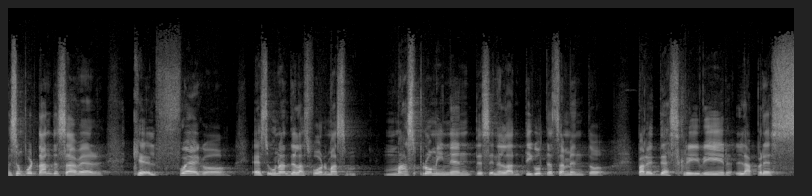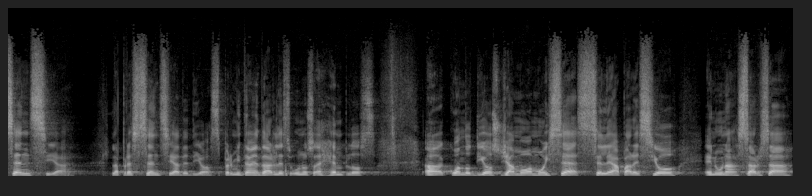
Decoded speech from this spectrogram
Es importante saber que el fuego es una de las formas más prominentes en el Antiguo Testamento para describir la presencia la presencia de Dios. Permítanme darles unos ejemplos. Ah, cuando Dios llamó a Moisés, se le apareció en una zarza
